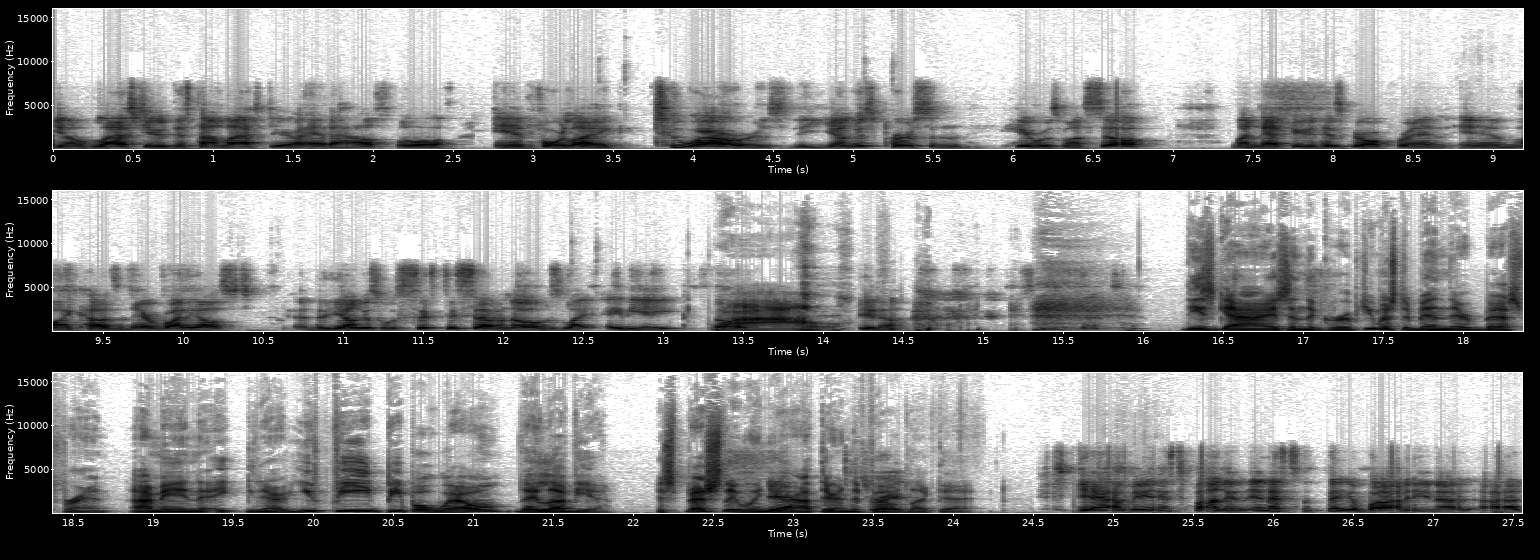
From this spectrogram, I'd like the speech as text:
You know, last year, this time last year, I had a house full, and for like two hours, the youngest person here was myself, my nephew and his girlfriend, and my cousin. Everybody else, the youngest was 67, the oldest like 88. So, wow. You know. These guys in the group, you must have been their best friend. I mean, you know, you feed people well, they love you, especially when you're yeah, out there in the field right. like that. Yeah, I mean, it's fun, and, and that's the thing about it. You know, I,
